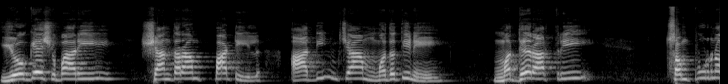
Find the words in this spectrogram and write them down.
योगेश बारी शांताराम पाटील आदींच्या मदतीने मध्यरात्री संपूर्ण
